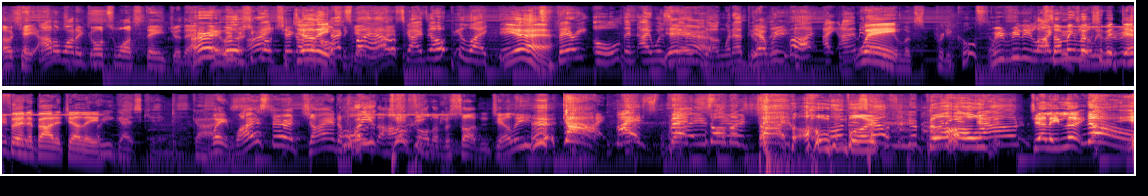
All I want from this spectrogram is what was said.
Okay, I don't want to go towards danger then. All right, anyway, well, we should all go right, check Jelly. out the house That's again, my right? house, guys. I hope you liked it. Yeah. It's very old, and I was Yeah, very yeah. young when I built Yeah, it, but I, I mean, Wait. it looks pretty cool still. We really like it. Something it, looks a bit really different did. about it, Jelly. Are you guys kidding me? Guys. Wait, why is there a giant hole in the house kidding all of a sudden, Jelly? Guy, I have spent so much time Oh on my- this house, and you're The burning it down. Jelly, look. No!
